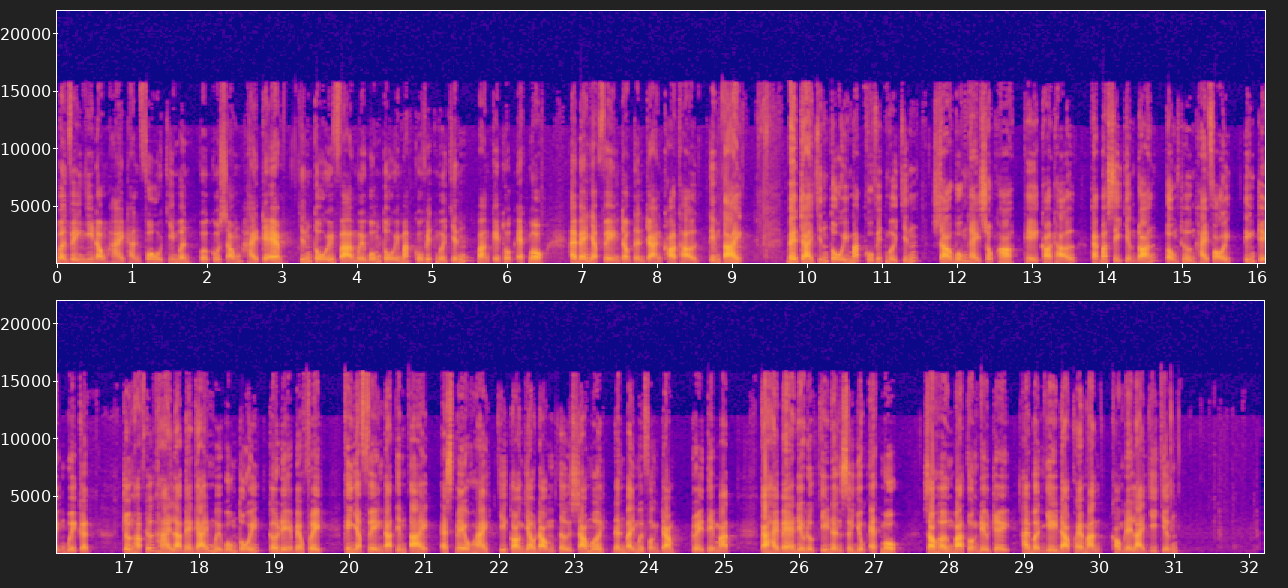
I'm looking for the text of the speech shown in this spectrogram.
Bệnh viện Nhi đồng 2 thành phố Hồ Chí Minh vừa cứu sống hai trẻ em 9 tuổi và 14 tuổi mắc Covid-19 bằng kỹ thuật ECMO. Hai bé nhập viện trong tình trạng khó thở, tím tái. Bé trai 9 tuổi mắc Covid-19 sau 4 ngày sốt ho thì khó thở, các bác sĩ chẩn đoán tổn thương hai phổi, tiến triển nguy kịch. Trường hợp thứ hai là bé gái 14 tuổi, cơ địa béo phì. Khi nhập viện đã tím tái, SPO2 chỉ còn dao động từ 60 đến 70%, trụy tim mạch. Cả hai bé đều được chỉ định sử dụng ECMO. Sau hơn 3 tuần điều trị, hai bệnh nhi đã khỏe mạnh, không để lại di chứng.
